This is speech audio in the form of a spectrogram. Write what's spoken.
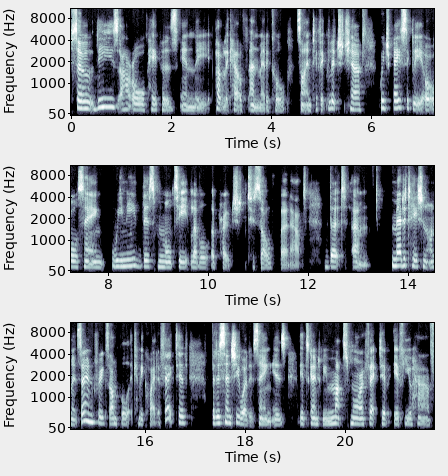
So these are all papers in the public health and medical scientific literature, which basically are all saying we need this multi level approach to solve burnout. That um, meditation on its own, for example, it can be quite effective. But essentially, what it's saying is it's going to be much more effective if you have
